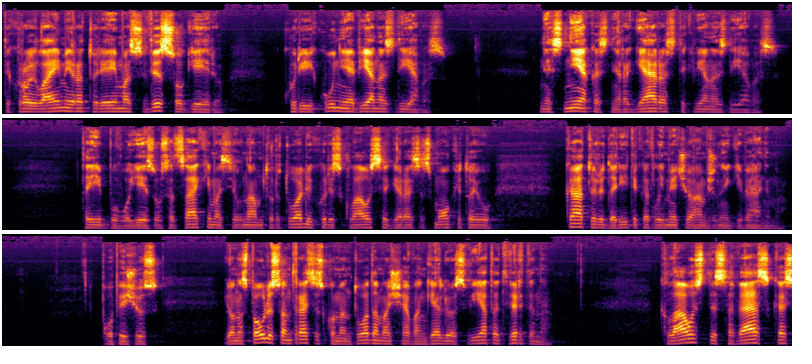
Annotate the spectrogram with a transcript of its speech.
Tikroji laimė yra turėjimas viso gėrių, kurį įkūnija vienas Dievas. Nes niekas nėra geras, tik vienas Dievas. Tai buvo Jėzaus atsakymas jaunam turtuoliui, kuris klausė gerasis mokytojų, ką turiu daryti, kad laimėčiau amžinai gyvenimą. Popiežius Jonas Paulius II komentuodamas šią Evangelijos vietą tvirtina, Klausti savęs, kas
